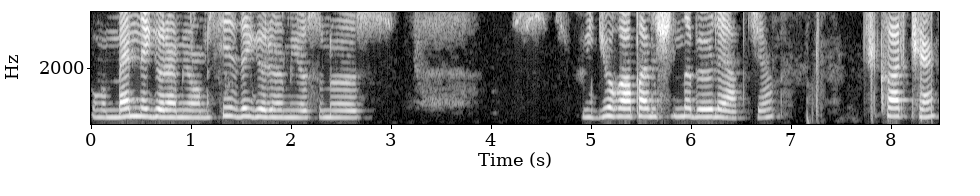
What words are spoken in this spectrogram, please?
Ama ben de göremiyorum. Siz de göremiyorsunuz. Video kapanışında böyle yapacağım. Çıkarken.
